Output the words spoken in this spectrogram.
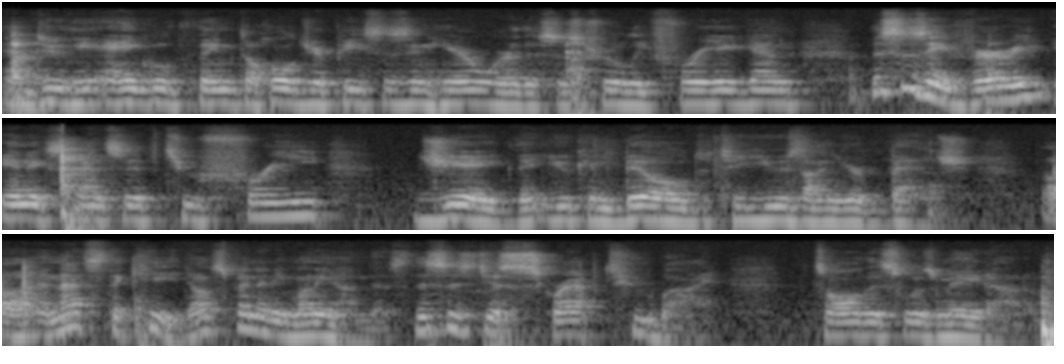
and do the angled thing to hold your pieces in here where this is truly free again. This is a very inexpensive to free jig that you can build to use on your bench. Uh, and that's the key. Don't spend any money on this. This is just scrap 2-by. That's all this was made out of.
